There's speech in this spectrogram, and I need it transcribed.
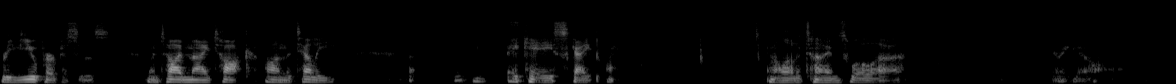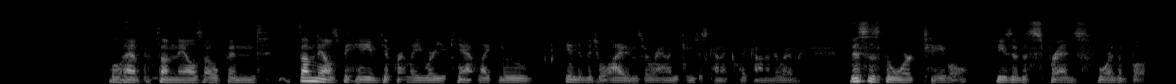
review purposes. When Todd and I talk on the telly, aka Skype, and a lot of times we'll, uh, there we go, we'll have the thumbnails opened. Thumbnails behave differently where you can't like move individual items around. You can just kind of click on it or whatever. This is the work table. These are the spreads for the book.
